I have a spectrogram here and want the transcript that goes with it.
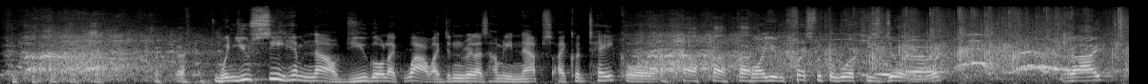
when you see him now, do you go like, "Wow, I didn't realize how many naps I could take," or, or are you impressed with the work he's doing? What? Right.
